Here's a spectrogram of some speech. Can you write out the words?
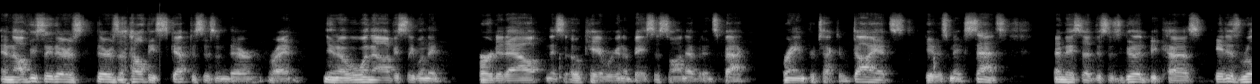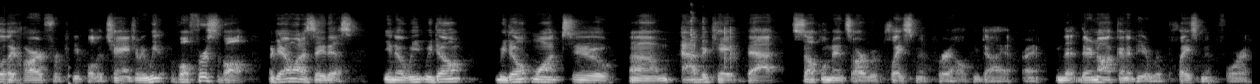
and obviously there's there's a healthy skepticism there right? You know but when obviously when they heard it out and they said okay we're going to base this on evidence backed brain protective diets okay this makes sense. And they said this is good because it is really hard for people to change. I mean we well first of all okay i want to say this. You know we, we don't we don't want to um, advocate that supplements are a replacement for a healthy diet, right? That they're not going to be a replacement for it.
